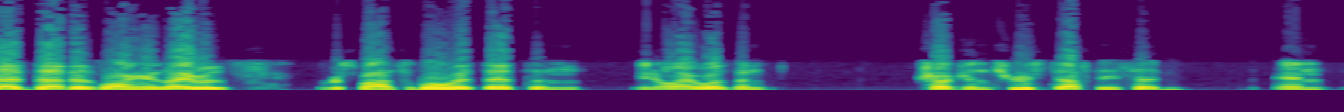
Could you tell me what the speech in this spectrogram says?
said that as long as I was responsible with it and you know I wasn't trudging through stuff, they said, and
